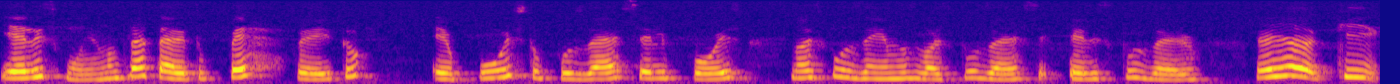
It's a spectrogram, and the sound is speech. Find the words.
e eles punham. No pretérito perfeito, eu pus, tu puseste, ele pôs, nós pusemos, vós puseste, eles puseram. Veja que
